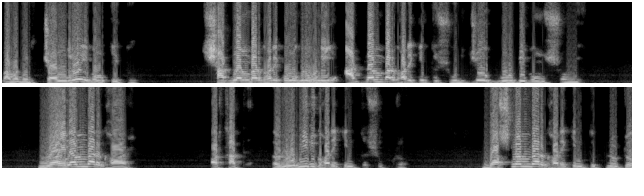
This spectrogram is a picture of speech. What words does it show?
আমাদের চন্দ্র এবং কেতু। সাত নাম্বার ঘরে কোনো গ্রহ নেই, আট নাম্বার ঘরে কিন্তু সূর্য, বুধ এবং শনি। নয় নাম্বার ঘর, অর্থাৎ রবির ঘরে কিন্তু শুক্র। দশ নম্বর ঘরে কিন্তু প্লুটো,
